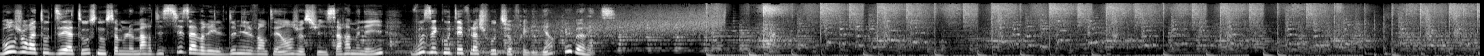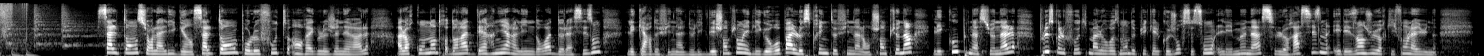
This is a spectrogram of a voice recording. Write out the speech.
Bonjour à toutes et à tous, nous sommes le mardi 6 avril 2021, je suis Sarah Menei, vous écoutez Flash Foot sur Free Ligue 1 Uber Eats. Sale temps sur la Ligue 1, sale temps pour le foot en règle générale, alors qu'on entre dans la dernière ligne droite de la saison, les quarts de finale de Ligue des Champions et de Ligue Europa, le sprint final en championnat, les coupes nationales, plus que le foot, malheureusement depuis quelques jours, ce sont les menaces, le racisme et les injures qui font la une.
